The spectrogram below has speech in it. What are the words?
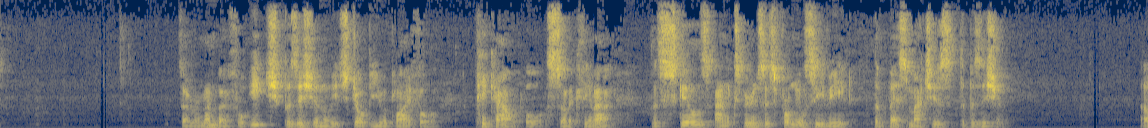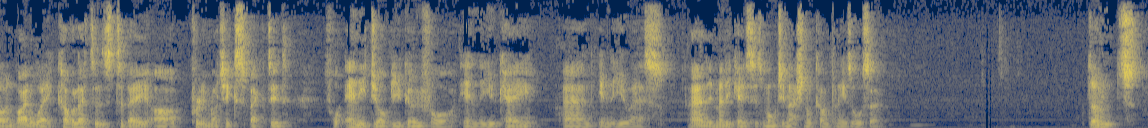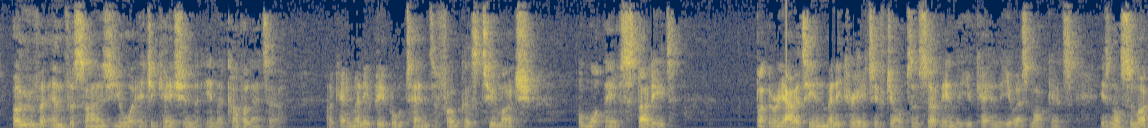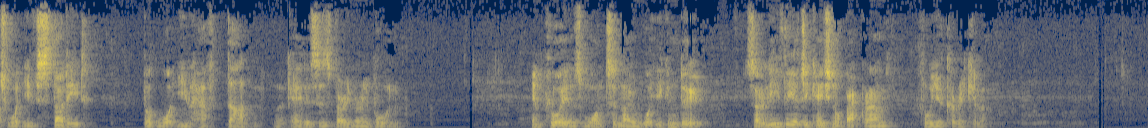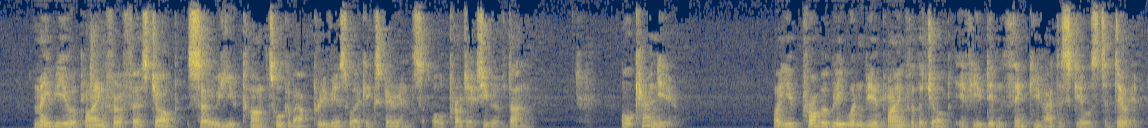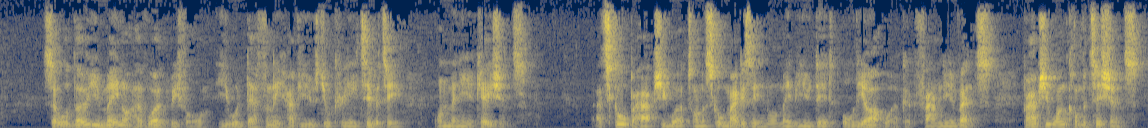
So remember, for each position or each job you apply for, pick out or seleccionar the skills and experiences from your CV that best matches the position. Oh, and by the way, cover letters today are pretty much expected for any job you go for in the UK and in the US, and in many cases, multinational companies also. Don't overemphasize your education in a cover letter. Okay, many people tend to focus too much on what they have studied, but the reality in many creative jobs, and certainly in the UK and the US markets, is not so much what you've studied, but what you have done. Okay, this is very, very important. Employers want to know what you can do, so leave the educational background for your curriculum. Maybe you're applying for a first job, so you can't talk about previous work experience or projects you have done. Or can you? Well, you probably wouldn't be applying for the job if you didn't think you had the skills to do it. So although you may not have worked before, you would definitely have used your creativity on many occasions. At school, perhaps you worked on a school magazine, or maybe you did all the artwork at family events. Perhaps you won competitions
